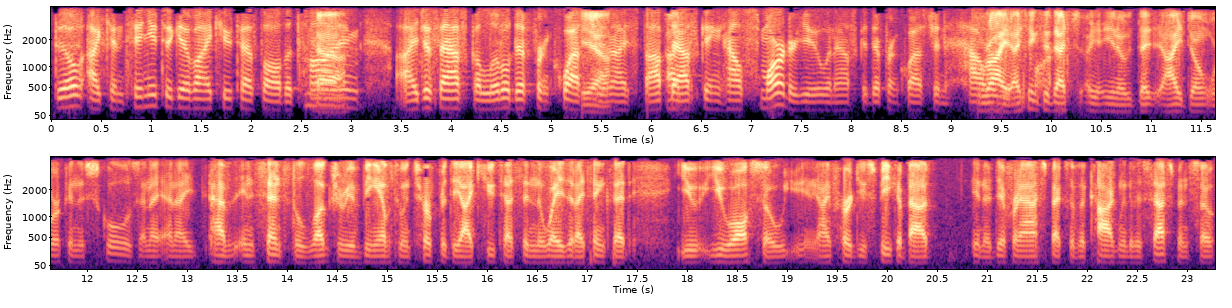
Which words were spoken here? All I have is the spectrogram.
still I continue to give IQ tests all the time. Yeah. I just ask a little different question. Yeah. I stopped I, asking how smart are you and ask a different question. How right? I think that that's uh, you know that I don't work in the schools, and I and I have in a sense the luxury of being able to interpret the IQ test in the way that I think that you you also I've heard you speak about you know different aspects of the cognitive assessment. So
